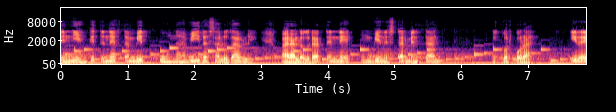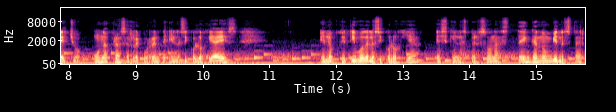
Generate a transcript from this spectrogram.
tenían que tener también una vida saludable para lograr tener un bienestar mental y corporal. Y de hecho, una frase recurrente en la psicología es, el objetivo de la psicología es que las personas tengan un bienestar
